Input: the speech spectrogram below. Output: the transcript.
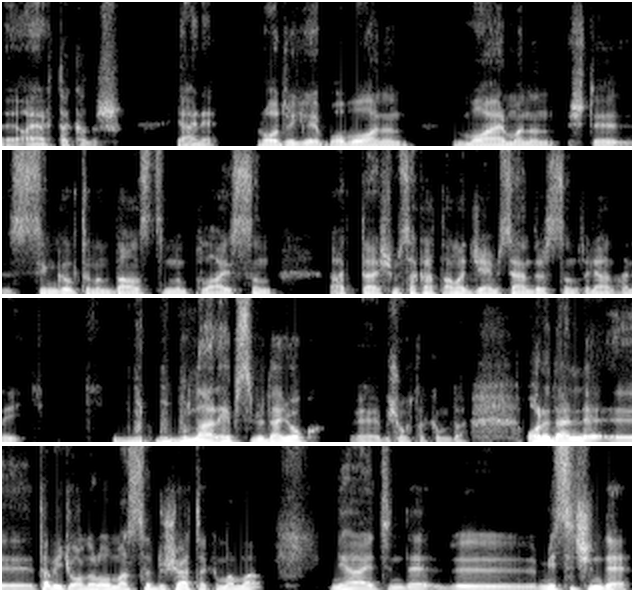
e, ayakta kalır. Yani Rodrigo Boboa'nın, Moerman'ın, işte Singleton'ın, Dunstan'ın, Plyce'ın hatta şimdi sakat ama James Anderson falan hani bu- bu- bunlar hepsi birden yok e, birçok takımda. O nedenle e, tabii ki onlar olmazsa düşer takım ama nihayetinde e, Misic'in de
